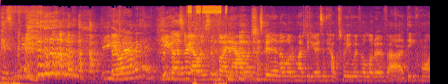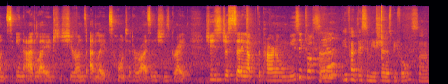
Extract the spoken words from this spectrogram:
It's me. You Here I guys, am again. you guys know Alison by now. She's been in a lot of my videos and helped me with a lot of uh, the haunts in Adelaide. She runs Adelaide's Haunted Horizon. She's great. She's just setting up the paranormal music box So here. you've had this in your shows before, so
